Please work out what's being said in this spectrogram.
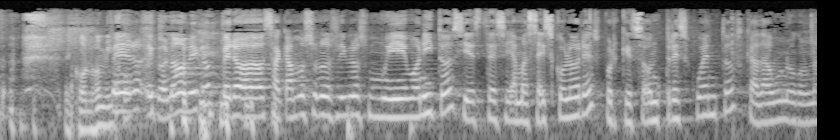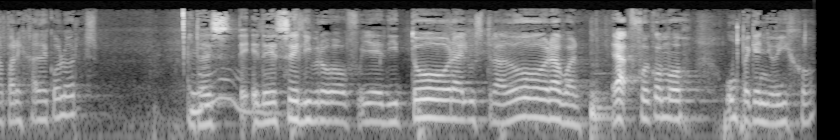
Económico. pero, económico, pero sacamos unos libros muy bonitos y este se llama Seis colores porque son tres cuentos, cada uno con una pareja de colores. Entonces, de, de ese libro fui editora, ilustradora, bueno, era- fue como un pequeño hijo.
